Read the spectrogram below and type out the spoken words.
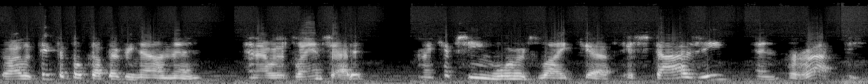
So I would pick the book up every now and then, and I would glance at it, and I kept seeing words like uh, estasi and ratti.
